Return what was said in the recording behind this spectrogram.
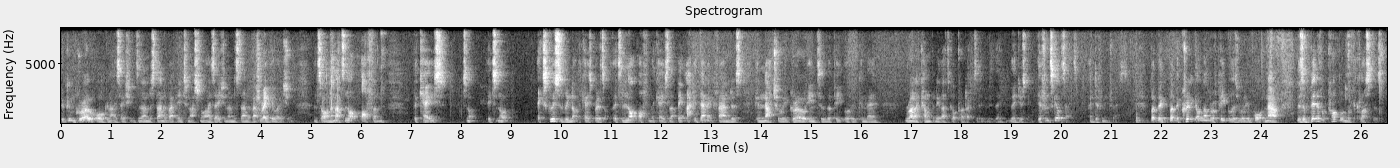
who can grow organisations and understand about internationalisation, understand about regulation, and so on. And that's not often the case. It's not. It's not exclusively not the case, but it's, it's not often the case that the academic founders can naturally grow into the people who can then run a company that's got products. They, they're just different skill sets and different interests. But the, but the critical number of people is really important. Now, there's a bit of a problem with clusters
